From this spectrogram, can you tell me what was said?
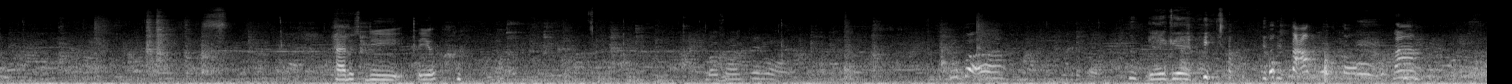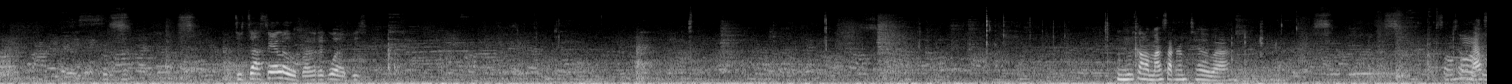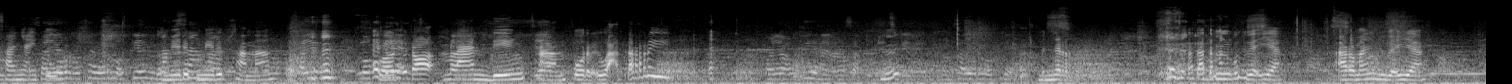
harus di tiup bakso kilo. Coba ah. Gege. Oh, takut tuh. Nah. Dicasnya loh, bateraiku habis. ini kalau masakan Jawa Sama. rasanya itu Sayur sayur lodeh. mirip-mirip sama botok melanding campur iwak teri ya Hmm? sini. Sayur lodeh. bener kata temanku juga iya aromanya juga iya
